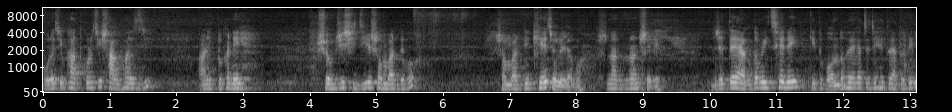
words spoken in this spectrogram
করেছি, ভাত করেছি, শাক ভাজি আর একটুখানি সবজি সিজিয়ে সোমবার দেব। সোমবার দিয়ে খেয়ে চলে যাব, স্নান টান সেরে। যেতে একদম ইচ্ছে নেই, কিন্তু বন্ধ হয়ে গেছে যেহেতু এতদিন।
